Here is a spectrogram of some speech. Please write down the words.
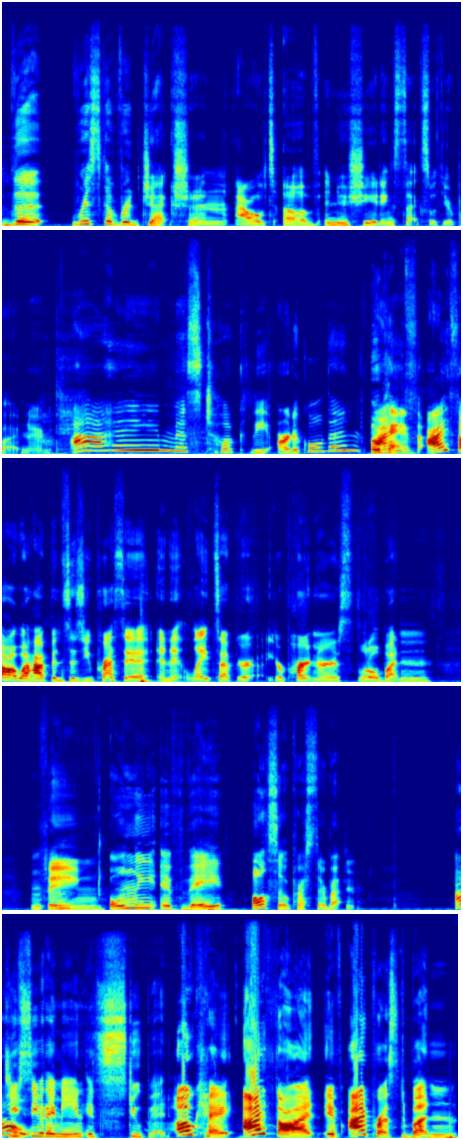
the risk of rejection out of initiating sex with your partner I mistook the article then. Okay. I, th- I thought what happens is you press it and it lights up your your partner's little button thing. only if they also press their button Oh. do you see what i mean it's stupid Okay, I thought if I pressed a button,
